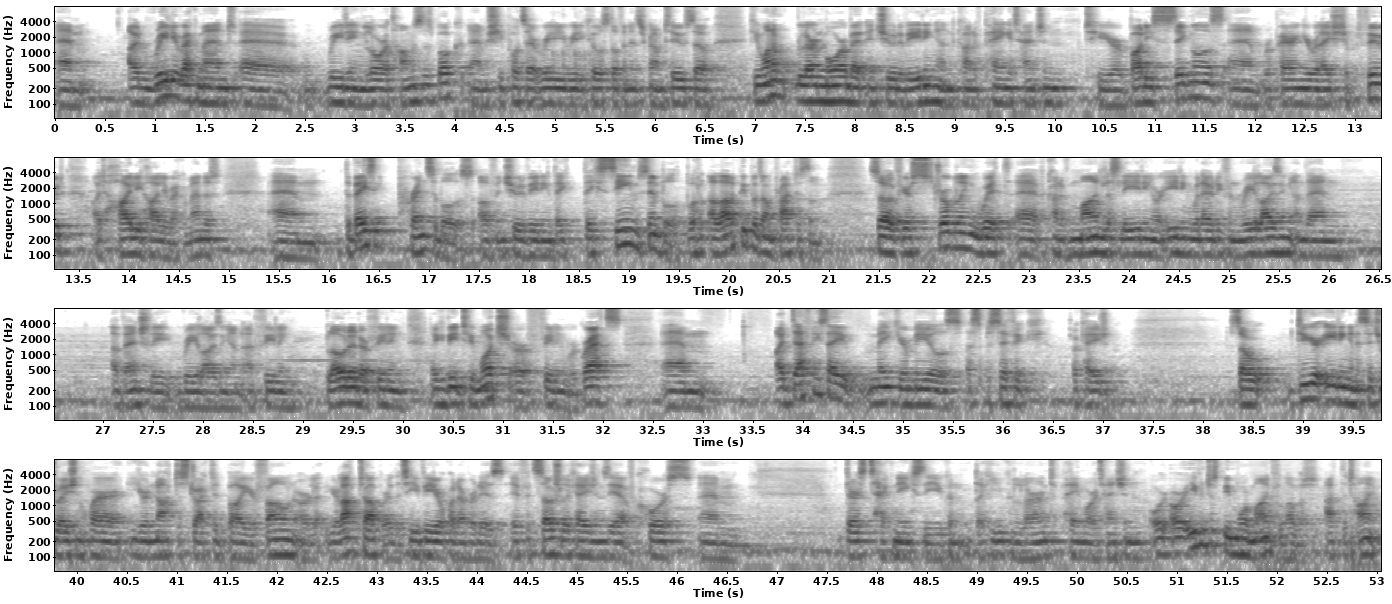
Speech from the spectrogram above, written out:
Um, I'd really recommend uh, reading Laura Thomas's book. Um, she puts out really, really cool stuff on Instagram too. So if you want to learn more about intuitive eating and kind of paying attention to your body's signals and repairing your relationship with food, I'd highly, highly recommend it. Um, the basic principles of intuitive eating, they, they seem simple, but a lot of people don't practice them. So if you're struggling with uh, kind of mindlessly eating or eating without even realizing and then eventually realizing and, and feeling bloated or feeling like you've eaten too much or feeling regrets, um, I definitely say make your meals a specific occasion. So do your eating in a situation where you're not distracted by your phone or your laptop or the TV or whatever it is. If it's social occasions, yeah, of course. Um, there's techniques that you can that you can learn to pay more attention or, or even just be more mindful of it at the time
